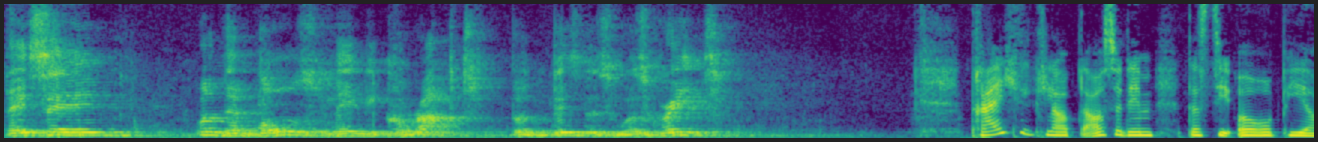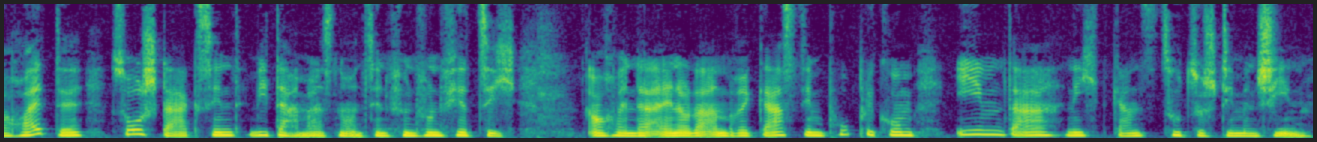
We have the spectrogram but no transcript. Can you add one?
They say, well, the both may be corrupt, but business was great. Treichel glaubt außerdem, dass die Europäer heute so stark sind wie damals 1945, auch wenn der ein oder andere Gast im Publikum ihm da nicht ganz zuzustimmen schien.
